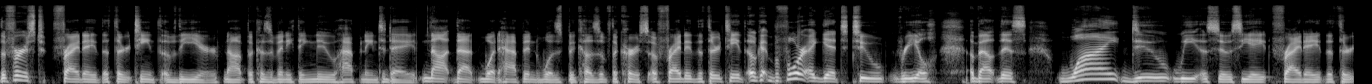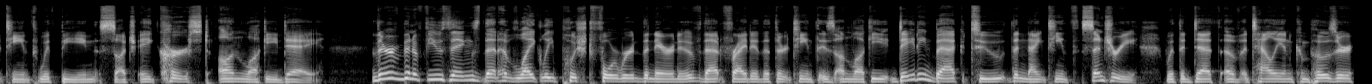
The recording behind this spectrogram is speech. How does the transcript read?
the first Friday, the 13th of the year, not because of anything new happening today. Not that what happened was because of the curse of Friday the 13th. Okay, before I get too real about this, why do we associate Friday the 13th with being such a cursed, unlucky day? There have been a few things that have likely pushed forward the narrative that Friday the 13th is unlucky, dating back to the 19th century, with the death of Italian composer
